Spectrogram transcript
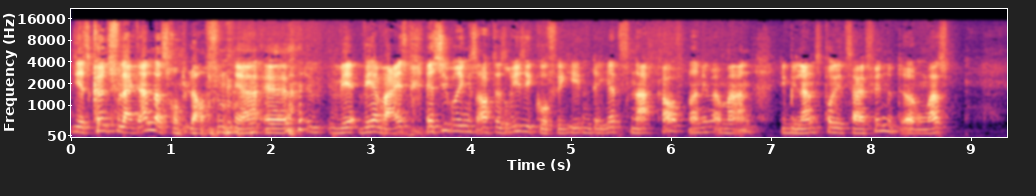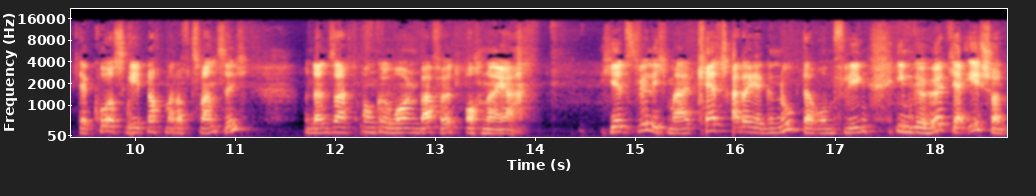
jetzt könnte es vielleicht andersrum laufen. Ja, äh, wer, wer weiß. Das ist übrigens auch das Risiko für jeden, der jetzt nachkauft. Na, nehmen wir mal an, die Bilanzpolizei findet irgendwas der Kurs geht nochmal auf 20 und dann sagt Onkel Warren Buffett, ach naja, jetzt will ich mal. Cash hat er ja genug darum fliegen. Ihm gehört ja eh schon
